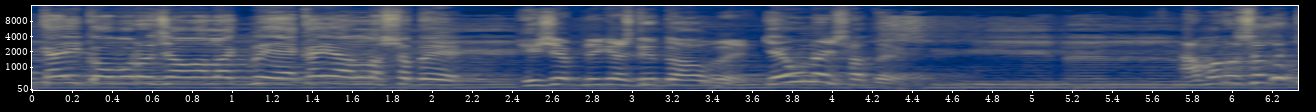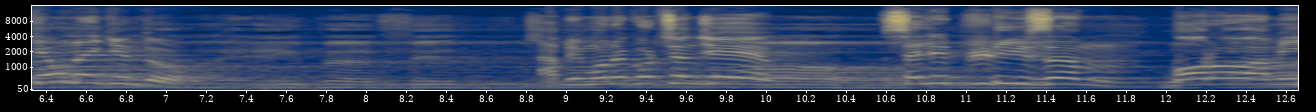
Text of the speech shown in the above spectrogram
একাই কবরে যাওয়া লাগবে, একাই আল্লাহর সাথে হিসেব নিকাশ দিতে হবে। কেউ নাই সাথে। আমাদের সাথে কেউ নাই কিন্তু। আপনি মনে করছেন যে সেলিব্রিটিজম বড় আমি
